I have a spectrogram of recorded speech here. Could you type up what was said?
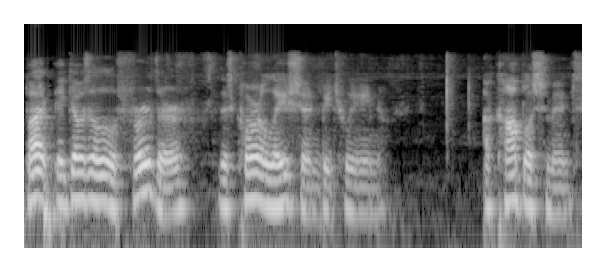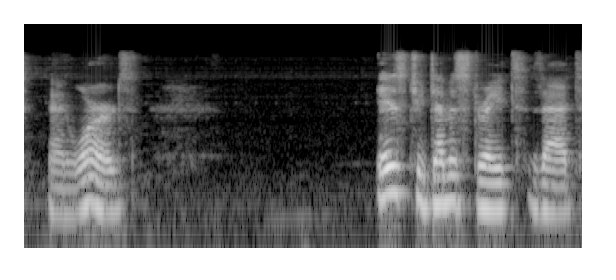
But it goes a little further, this correlation between accomplishment and words is to demonstrate that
